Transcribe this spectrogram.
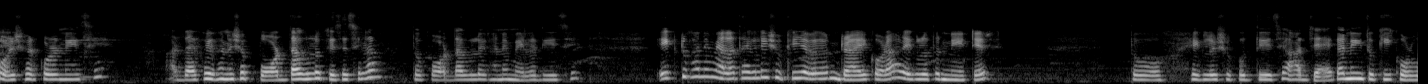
পরিষ্কার করে নিয়েছি। আর দেখো, এখানে সব পর্দাগুলো কেচেছিলাম, তো পর্দাগুলো এখানে মেলে দিয়েছি। একটুখানি মেলা থাকলেই শুকিয়ে যাবে, কারণ ড্রাই করা, আর এগুলো তো নেটের। তো এগুলো শুকুর দিয়েছে, আর জায়গা নেই তো কি করব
